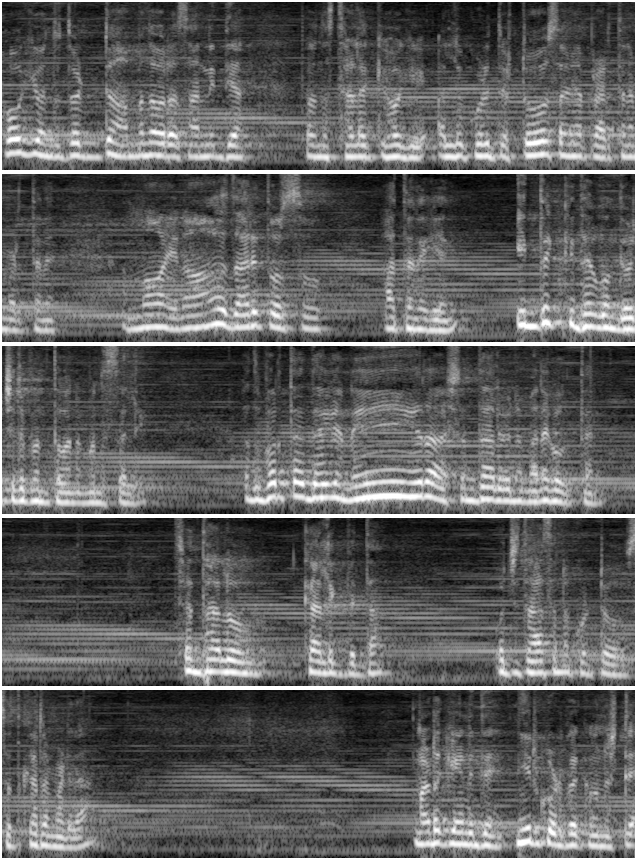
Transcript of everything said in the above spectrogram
ಹೋಗಿ ಒಂದು ದೊಡ್ಡ ಅಮ್ಮನವರ ಸಾನ್ನಿಧ್ಯ ಒಂದು ಸ್ಥಳಕ್ಕೆ ಹೋಗಿ ಅಲ್ಲಿ ಕುಳಿತು ಎಷ್ಟೋ ಸಮಯ ಪ್ರಾರ್ಥನೆ ಮಾಡ್ತಾನೆ. ಅಮ್ಮ, ಏನಾದರೂ ದಾರಿ ತೋರಿಸು. ಆತನಿಗೆ ಇದ್ದಕ್ಕಿದ್ದಾಗ ಒಂದು ಯೋಚನೆ ಬಂತು ಅವನ ಮನಸ್ಸಲ್ಲಿ. ಅದು ಬರ್ತಾ ಇದ್ದಾಗ ನೇರ ಶ್ರದ್ಧಾಲುವಿನ ಮನೆಗೆ ಹೋಗ್ತಾನೆ. ಶ್ರದ್ಧಾಲು ಕಾಲಿಗೆ ಬಿದ್ದ. ಉಚಿತಾಸನ ಕೊಟ್ಟು ಸತ್ಕಾರ ಮಾಡಿದ. ಮಾಡೋಕ್ಕೆ ಏನಿದೆ, ನೀರು ಕೊಡಬೇಕು ಅವನಷ್ಟೇ.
